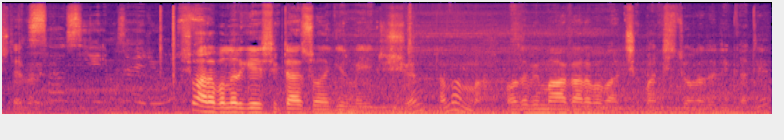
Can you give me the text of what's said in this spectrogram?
İşte böyle. Şu arabaları geçtikten sonra girmeyi düşün. Tamam mı? Orada bir mavi araba var. Çıkmak istiyor. Ona da dikkat et.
